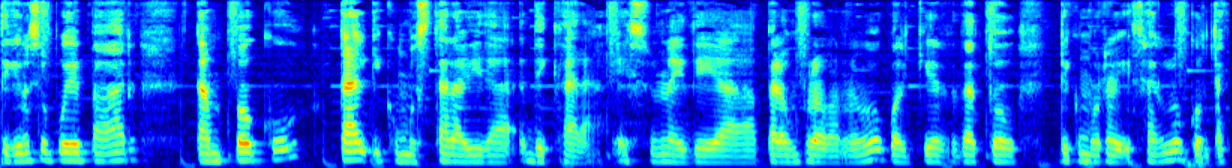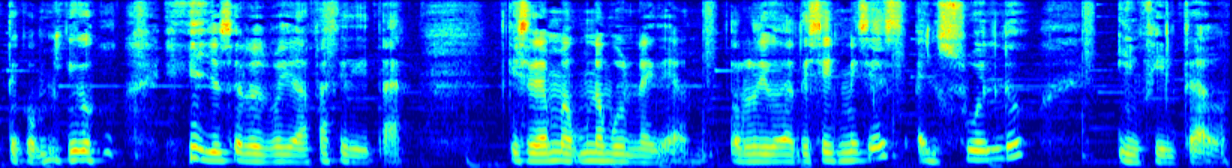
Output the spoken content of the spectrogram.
de que no se puede pagar tampoco tal y como está la vida de cara. Es una idea para un programa nuevo. Cualquier dato de cómo realizarlo, contacte conmigo y yo se los voy a facilitar. Que sería una buena idea. Os lo digo, durante seis meses el sueldo infiltrado.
